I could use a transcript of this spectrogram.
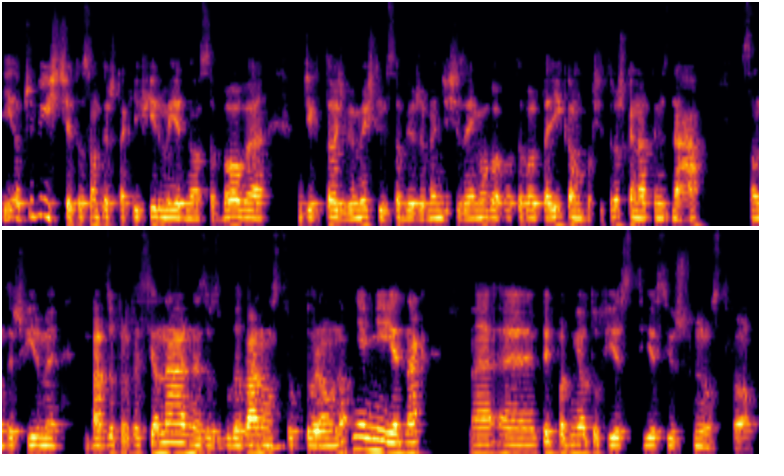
I oczywiście to są też takie firmy jednoosobowe, gdzie ktoś wymyślił sobie, że będzie się zajmował fotowoltaiką, bo się troszkę na tym zna. Są też firmy bardzo profesjonalne, z rozbudowaną strukturą. No, niemniej jednak e, e, tych podmiotów jest, jest już mnóstwo.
